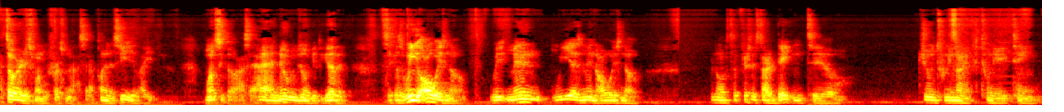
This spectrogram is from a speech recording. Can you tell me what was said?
I told her this when we first met. I said I planted a seed like months ago. I said I knew we was gonna get together. Because we always know. We men, we as men always know. We don't officially start dating till June 29th, 2018.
